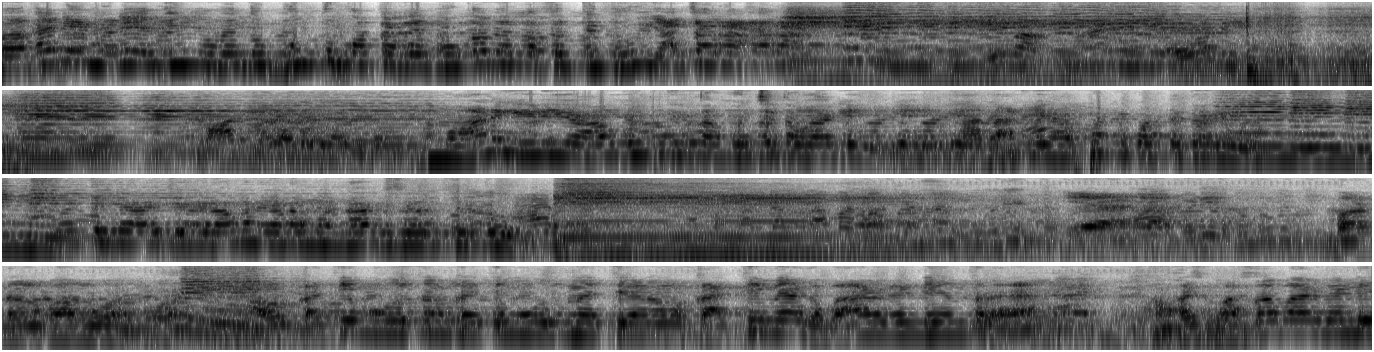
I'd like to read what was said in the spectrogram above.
ಮಗನೇ ಮನೆಯ ದೀಪವೆಂದು ಗುಂತು ಕೊಟ್ಟರೆ ಮುಖವೆಲ್ಲ ಸುತ್ತಿತು ಯಾಚಾರ? ಮಾನಗಿರಿ ಆಗುವುದಕ್ಕಿಂತ ಮುಂಚಿತವಾಗಿ ನನಗೆ ಅಪ್ಪಣೆ ಕೊಟ್ಟಿದ್ದಾರೆ ಇವತ್ತಿಗೆ ನಮ್ಮ ನಾಗಸರಿಸಿದ್ದು ಬಂಡಲ್ ಬಾಬು ಅವ್ರ ಕತ್ತಿ ಮುಗಿಸ್ತಾನ ಕತ್ತಿ ಮುಗಿಸ್ತಾನ ಅಂತೇಳಿ ನಮ್ಮ ಕತ್ತಿ ಮ್ಯಾಗ ಬಾಳ ಗಂಡಿ ಅಂತ ಹೊಸ ಬಾಳ ಗಂಡಿ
